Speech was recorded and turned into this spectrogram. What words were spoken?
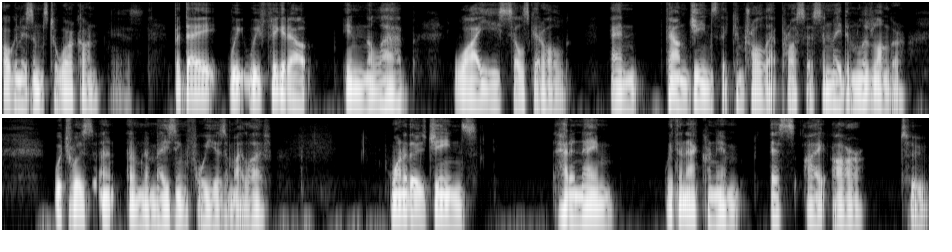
organisms to work on. Yes. But they we we figured out in the lab why yeast cells get old and found genes that control that process and made them live longer which was an, an amazing four years of my life. One of those genes had a name with an acronym SIR2.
